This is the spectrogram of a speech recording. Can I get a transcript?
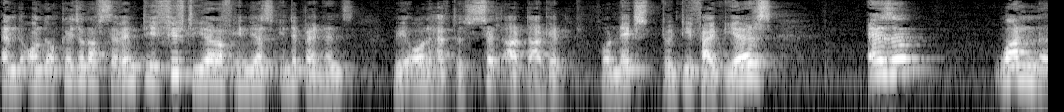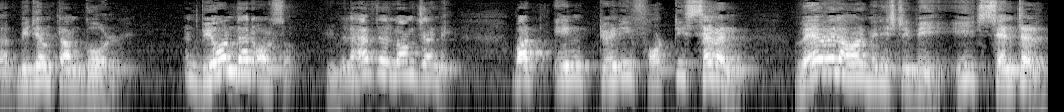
and on the occasion of 75th year of India's independence, we all have to set our target for next 25 years as a one uh, medium-term goal. And beyond that also, we will have the long journey. But in 2047, where will our ministry be? Each center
